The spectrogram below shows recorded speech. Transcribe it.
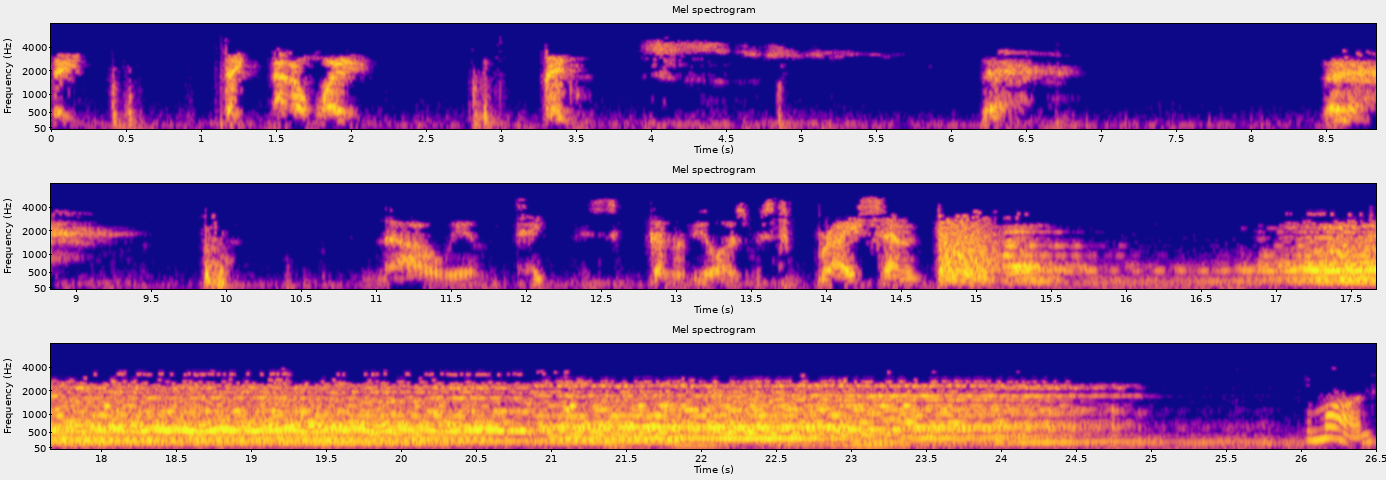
me. Take that away. Then. There. There. Now we'll take this gun of yours, Mr. Bryce, and. Lamont,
